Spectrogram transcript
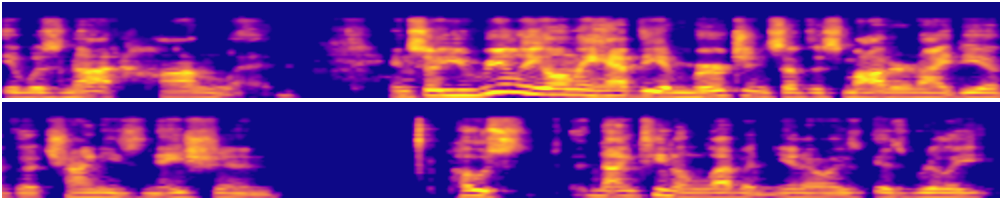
It was not Han led. And so you really only have the emergence of this modern idea of the Chinese nation post 1911, you know, is, is really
